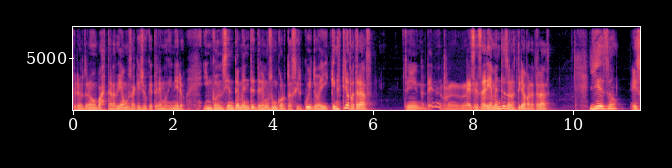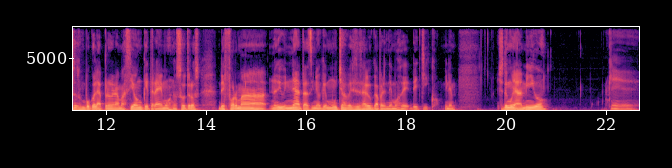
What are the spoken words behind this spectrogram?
pero nosotros bastardeamos a aquellos que tenemos dinero. Inconscientemente tenemos un cortocircuito ahí que nos tira para atrás. ¿sí? Necesariamente eso nos tira para atrás. Y eso, eso es un poco la programación que traemos nosotros de forma, no digo innata, sino que muchas veces es algo que aprendemos de, chico. Miren, yo tengo un amigo eh,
